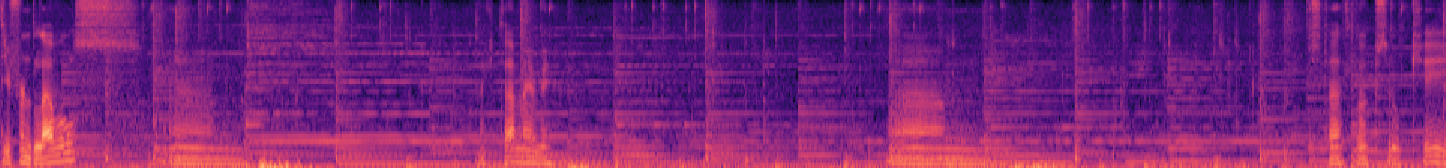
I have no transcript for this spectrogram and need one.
different levels. Um, like that maybe. That looks okay.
